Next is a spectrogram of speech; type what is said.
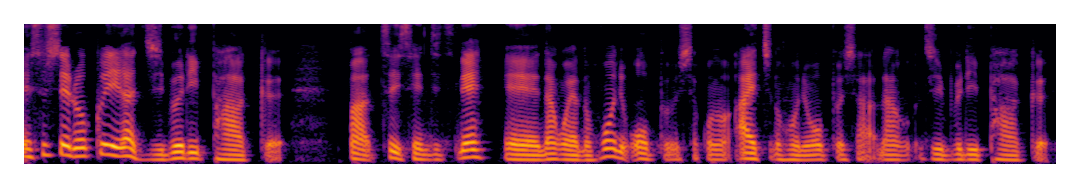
えーそして6位がジブリパーク。まあ、つい先日ね、えー名古屋の方にオープンした、この愛知の方にオープンしたジブリパーク。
